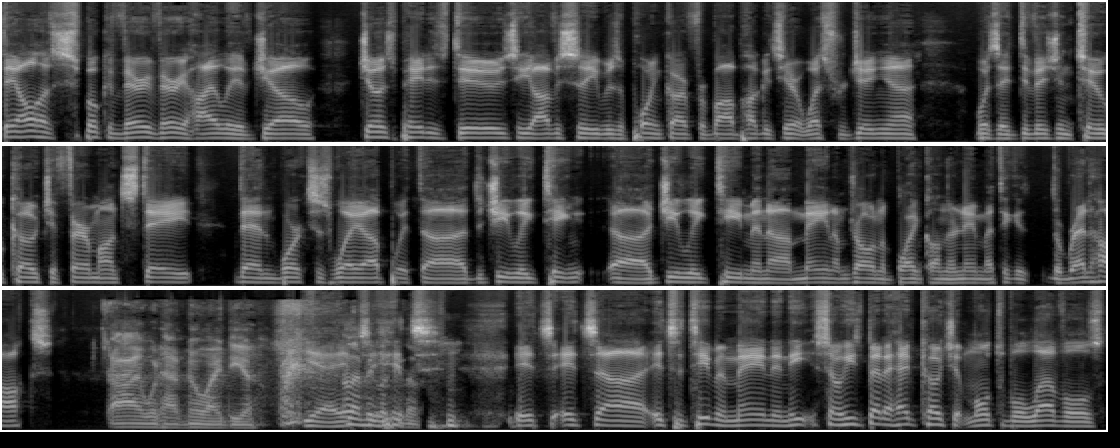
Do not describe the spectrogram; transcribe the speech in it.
They all have spoken very, very highly of Joe. Joe's paid his dues. He obviously was a point guard for Bob Huggins here at West Virginia. Was a Division two coach at Fairmont State then works his way up with uh, the G League team, uh, G League team in uh, Maine. I'm drawing a blank on their name. I think it's the Red Hawks. I would have no idea. Yeah, it's it's, it it's it's uh it's a team in Maine, and he so he's been a head coach at multiple levels.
